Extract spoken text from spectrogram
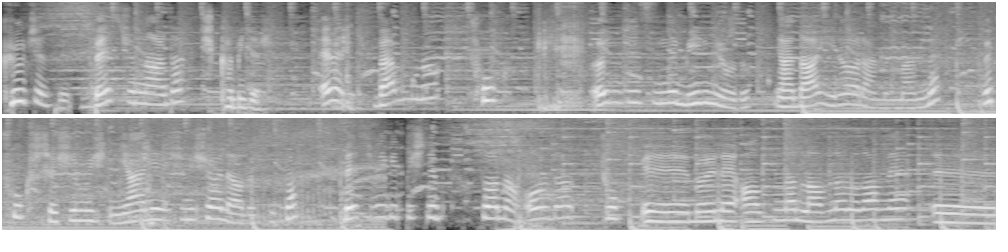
külçesi Bastion'larda çıkabilir. Evet ben bunu çok öncesinde bilmiyordum. Yani daha yeni öğrendim ben de. Ve çok şaşırmıştım. Yani şimdi şöyle anlatırsam. Bastion'a gitmiştim. Sonra orada çok eee, böyle altında lavlar olan ve eee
